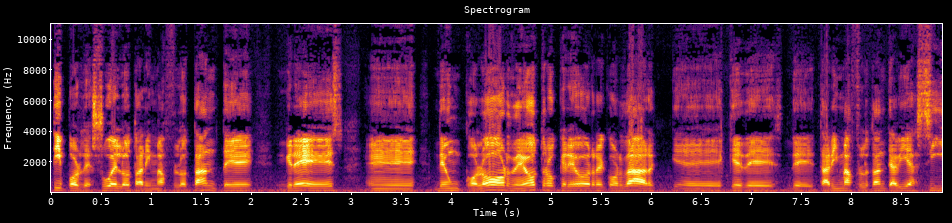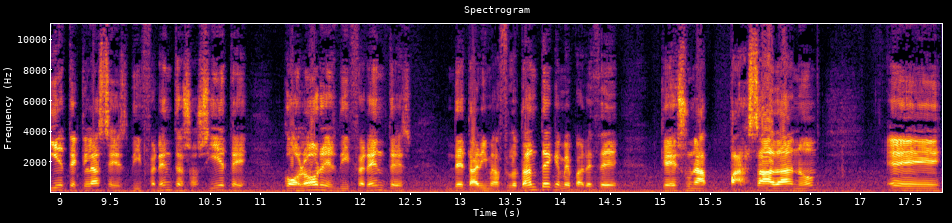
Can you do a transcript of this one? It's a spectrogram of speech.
tipos de suelo, tarima flotante, grés, eh, de un color, de otro. Creo recordar eh, que de, de, tarima flotante había siete clases diferentes o siete colores diferentes de tarima flotante, que me parece que es una pasada, ¿no? Eh,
